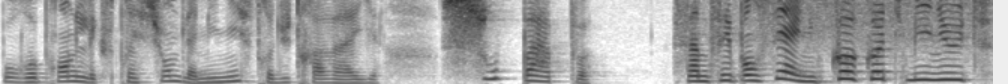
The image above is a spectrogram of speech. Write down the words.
pour reprendre l'expression de la ministre du Travail. Soupape. Ça me fait penser à une cocotte minute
